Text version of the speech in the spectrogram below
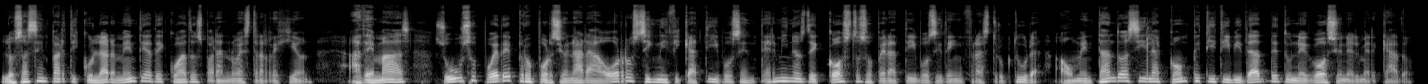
los hacen particularmente adecuados para nuestra región, Además, su uso puede proporcionar ahorros significativos en términos de costos operativos y de infraestructura, aumentando así la competitividad de tu negocio en el mercado.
